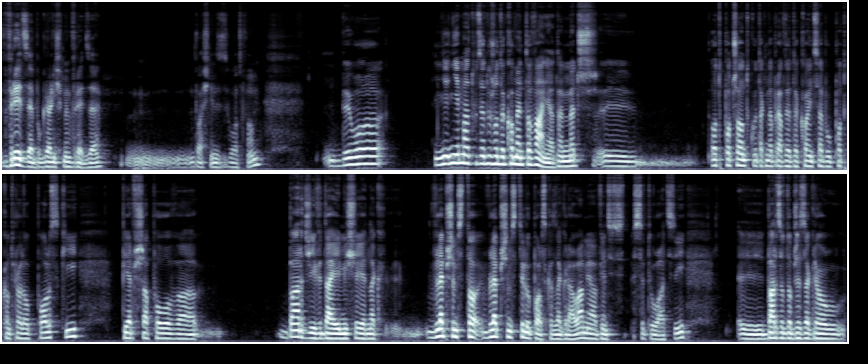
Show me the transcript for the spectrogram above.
w Rydze, bo graliśmy w Rydze, mm, właśnie z Łotwą, było. Nie, nie ma tu za dużo do komentowania. Ten mecz yy, od początku tak naprawdę do końca był pod kontrolą Polski. Pierwsza połowa bardziej wydaje mi się jednak w lepszym, w lepszym stylu Polska zagrała, miała więcej sytuacji. Y, bardzo dobrze zagrał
